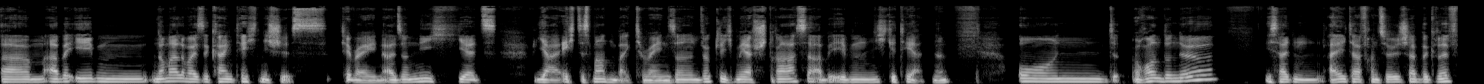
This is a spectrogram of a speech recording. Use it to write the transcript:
Ähm, aber eben normalerweise kein technisches Terrain. Also nicht jetzt ja echtes Mountainbike-Terrain, sondern wirklich mehr Straße, aber eben nicht geteert. Ne? Und Randonneur ist halt ein alter französischer Begriff.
